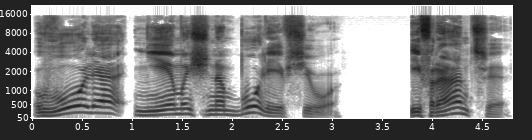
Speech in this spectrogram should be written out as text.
воля немощна более всего. И Франция,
